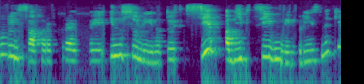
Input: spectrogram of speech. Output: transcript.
уровень сахара в крови, инсулина, то есть все объективные признаки,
